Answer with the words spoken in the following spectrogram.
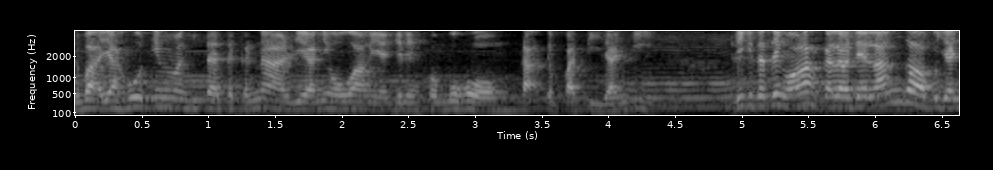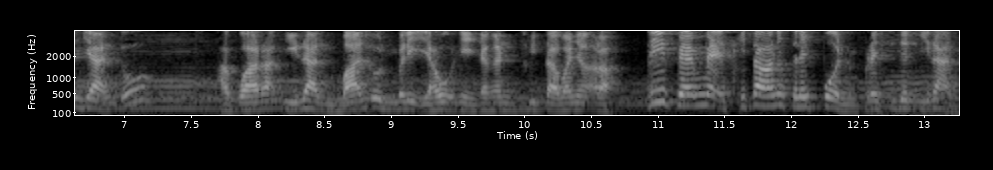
Sebab Yahud ni memang kita terkenal dia ni orang yang jenis pembohong, tak tepati janji. Jadi kita tengoklah kalau dia langgar perjanjian tu, aku harap Iran balun balik Yahud ni. Jangan cerita banyak lah. Jadi PMX kita ni telefon Presiden Iran.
